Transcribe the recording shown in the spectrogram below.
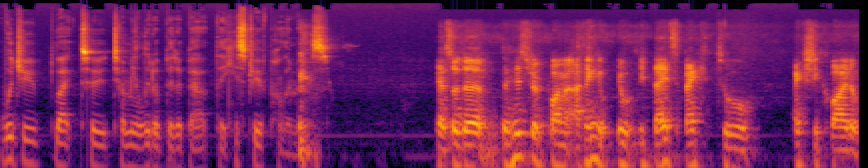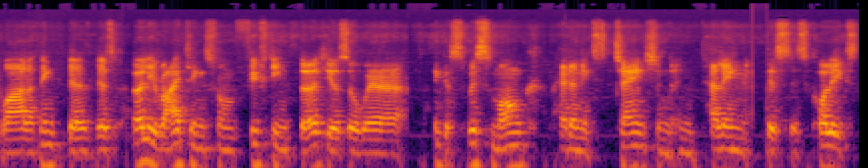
Would you like to tell me a little bit about the history of polymers? Yeah, so the, the history of polymer, I think it, it dates back to actually quite a while. I think there's, there's early writings from 1530 or so where think a Swiss monk had an exchange and, telling his, his colleagues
